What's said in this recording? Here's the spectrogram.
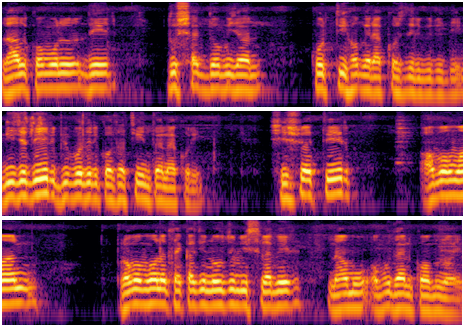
লাল কমলদের দুঃসাধ্য অভিযান করতেই হবে রাক্ষসদের বিরুদ্ধে। নিজেদের বিপদের কথা চিন্তা না করে। শিশু সাহিত্যের অবমান প্রবণতার কাজে নজরুল ইসলামের নামও অবদান কম নয়।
